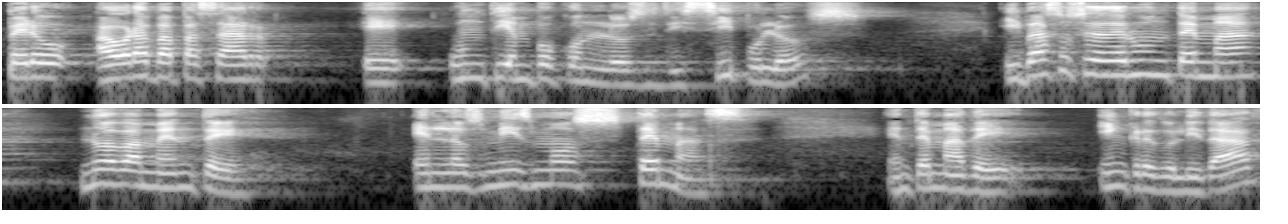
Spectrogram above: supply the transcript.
Pero ahora va a pasar eh, un tiempo con los discípulos y va a suceder un tema nuevamente en los mismos temas, en tema de incredulidad,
